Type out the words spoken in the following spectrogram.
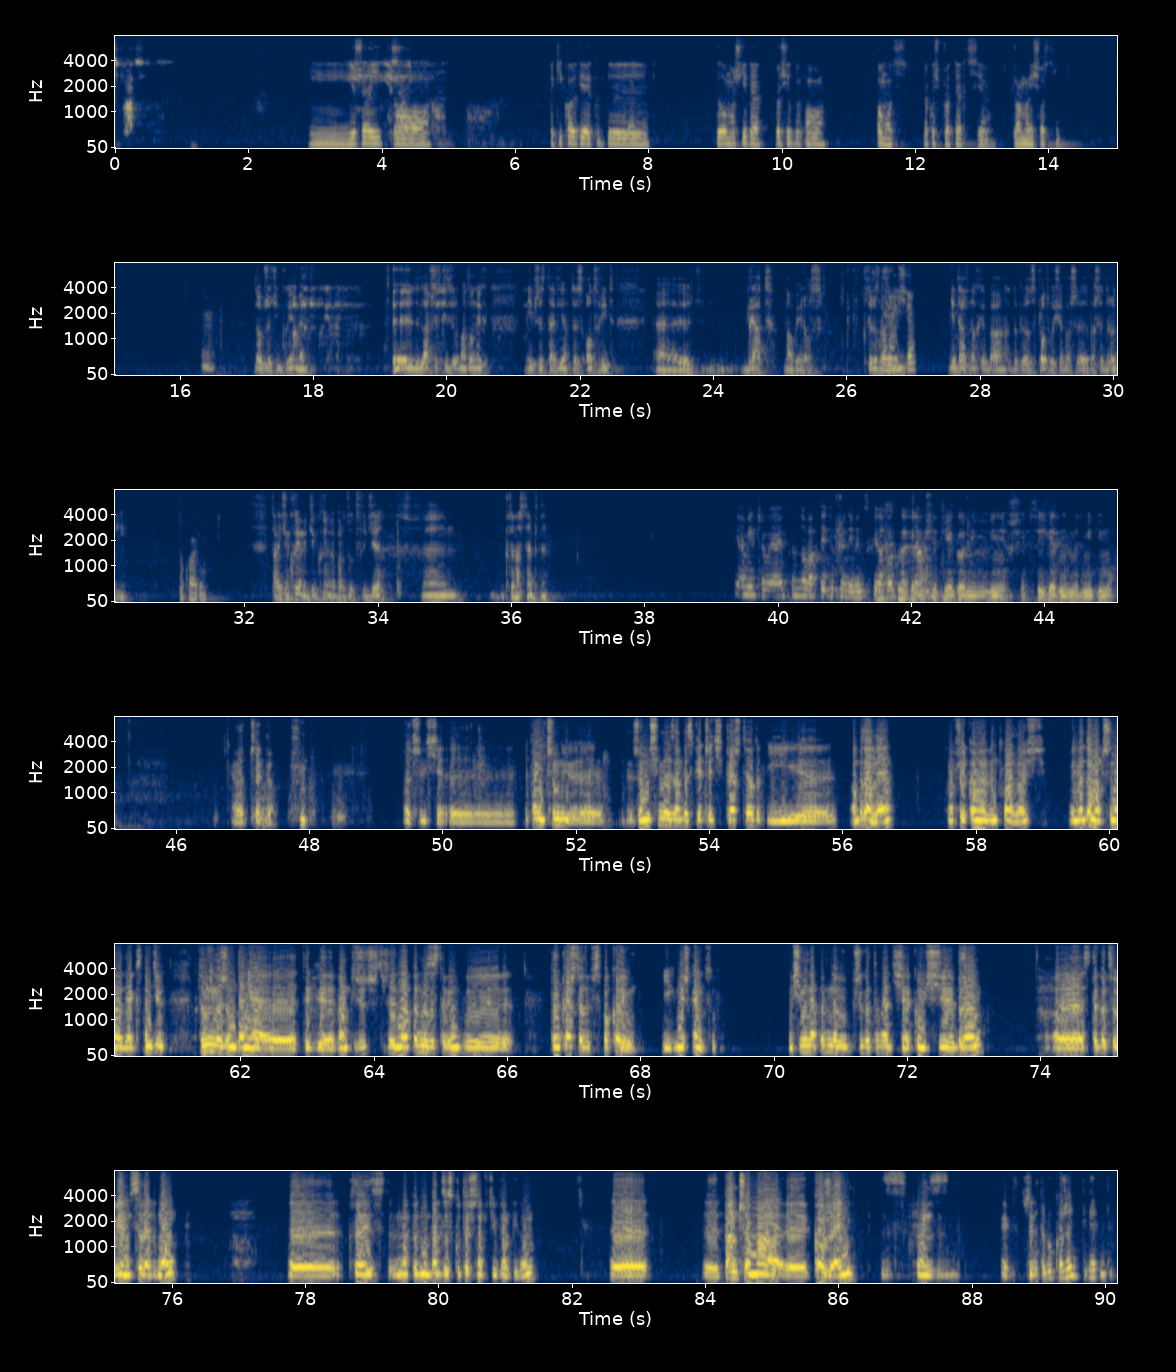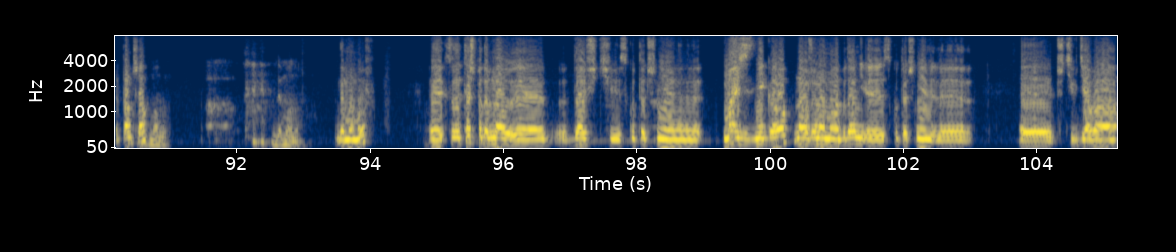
I jeżeli to w jakikolwiek by było możliwe, prosiłbym o pomoc, jakąś protekcję dla mojej siostry. Dobrze, dziękujemy. Y, Dla wszystkich zgromadzonych nie przedstawiłem, to jest Otfrid, e, brat małej Ros, który właściwie się. niedawno chyba dopiero splotły się wasze, wasze drogi. Dokładnie. Tak, dziękujemy, dziękujemy bardzo Otfridzie. Em, Kto następny? Ja milczę, bo ja jestem nowa w tej drużynie, więc chwilowo Nach- Nachylam czekam. się Diego, nie wywiniesz się. Jesteś wiernym Medmitimu. A od czego? Oczywiście. Yy, pytanie, czy, yy, że musimy zabezpieczyć klasztor i yy, obronę na wszelką ewentualność. Nie wiadomo, czy nawet jak spędzimy, spełnimy żądania yy, tych yy, wampirzy, czy na pewno zostawią yy, ten klasztor w spokoju ich mieszkańców. Musimy na pewno przygotować jakąś yy, broń, yy, z tego co wiem, srebrną, e, która jest na pewno bardzo skuteczna przeciw wampirom. E, e, Pancho ma e, korzeń z, tam z z czego to był korzeń? E, Pancho? Demonów. Demonów. Demonów. E, który też podobno e, dość skutecznie maź z niego nałożona na broń e, skutecznie e, e, przeciwdziała e,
